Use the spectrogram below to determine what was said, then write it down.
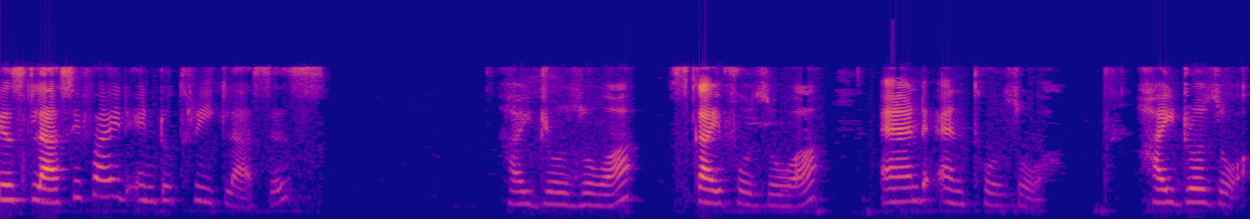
is classified into three classes Hydrozoa, Scyphozoa and Anthozoa. Hydrozoa.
